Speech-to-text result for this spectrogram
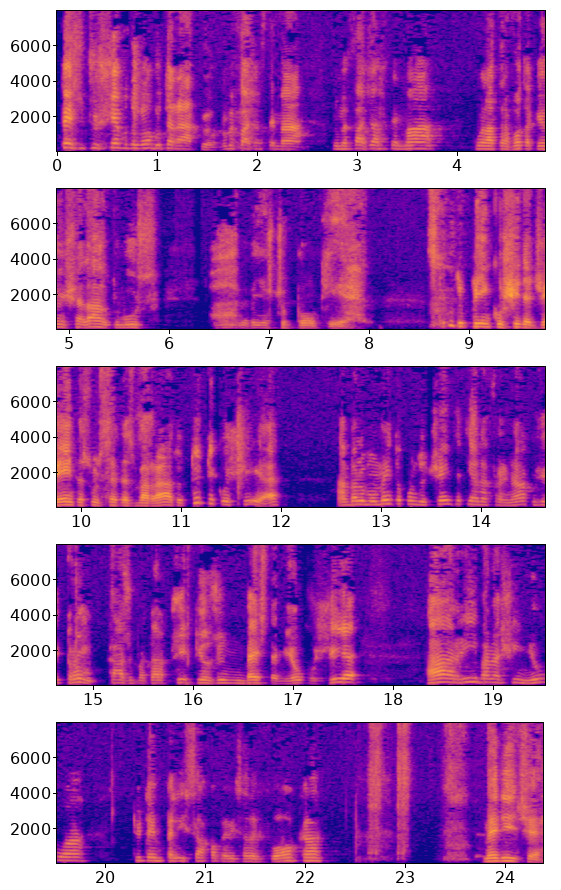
penso più scemo del globo terracqueo non mi faccia stemma non mi faccia stemma come l'altra volta che ho in l'autobus ah mi viene pochi eh. tutti pinco uscì di gente sul set sbarrato tutti così eh a un bello momento conducente ti hanno frenato così tron caso per tarcicchio su un bestia mio così eh. arriva una signora tutta impellissata per vista del fuoco mi dice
